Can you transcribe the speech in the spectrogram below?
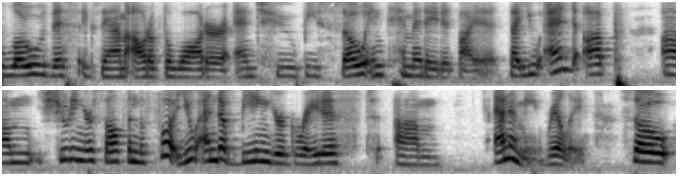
blow this exam out of the water and to be so intimidated by it that you end up um, shooting yourself in the foot. You end up being your greatest um, enemy, really. So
